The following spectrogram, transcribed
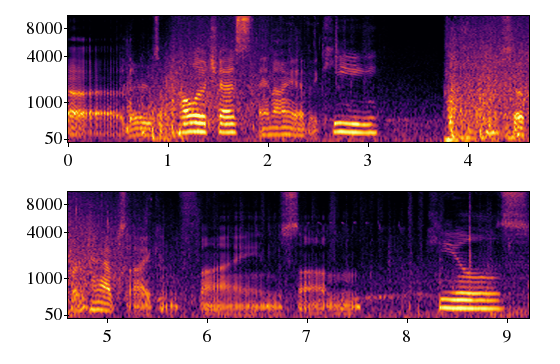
Uh, there's a hollow chest, and I have a key. So perhaps I can find some heals.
